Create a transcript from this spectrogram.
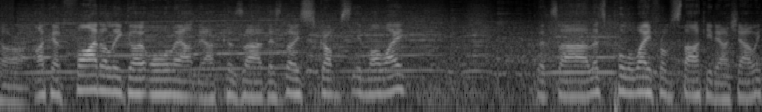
Alright, I can finally go all out now because uh, there's no scrubs in my way. Let's uh, let's pull away from Starkey now, shall we?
